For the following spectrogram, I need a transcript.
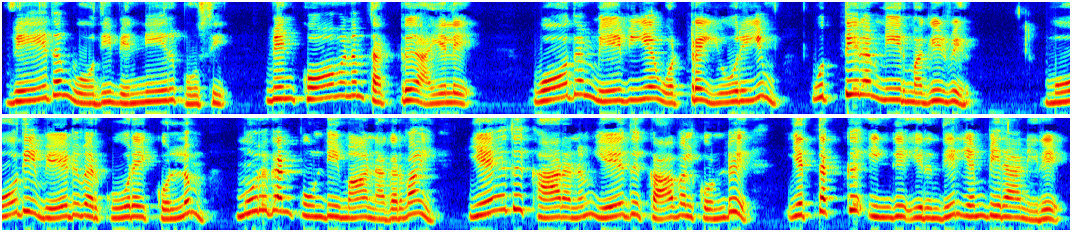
வேதம் ஓதி வெந்நீர் பூசி வெண் கோவணம் தற்று அயலே. ஓதம் மேவிய ஒற்றை யூரியும் உத்திரம் நீர் மகிழ்வில் மோதி வேடுவர் கூரை கொல்லும் முருகன் பூண்டி மா நகர்வாய். ஏது காரணம் ஏது காவல் கொண்டு எத்தக்கு இங்கு இருந்தீர் எம்பிரானிரே.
